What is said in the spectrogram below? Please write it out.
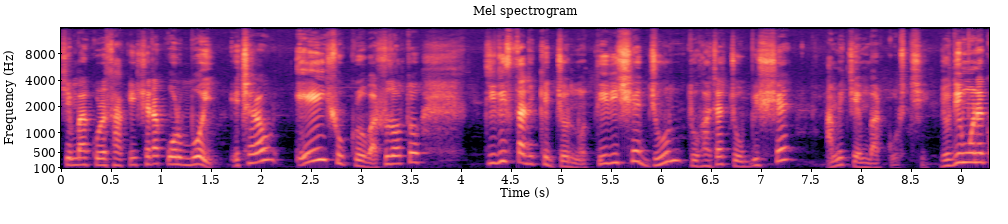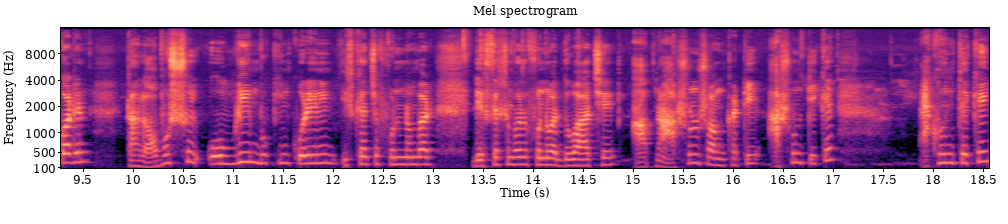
চেম্বার করে থাকি, সেটা করবই। এছাড়াও এই শুক্রবার, শুধুমাত্র তিরিশ তারিখের জন্য, তিরিশে জুন দু হাজার চব্বিশে আমি চেম্বার করছি। যদি মনে করেন, তাহলে অবশ্যই অগ্রিম বুকিং করে নিন। স্ক্র্যাচে ফোন নাম্বার, ডেস্ক্রিপশন বক্সে ফোন নাম্বার দেওয়া আছে। আপনার আসন সংখ্যাটি, আসনটিকে এখন থেকেই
